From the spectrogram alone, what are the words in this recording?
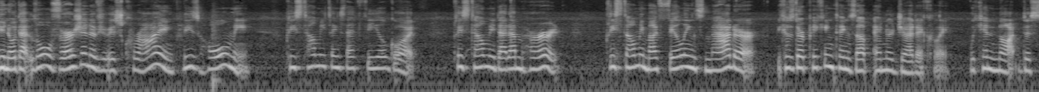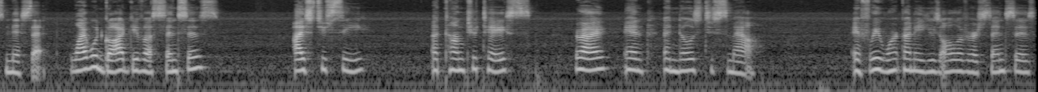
you know that little version of you is crying, please hold me. Please tell me things that feel good. Please tell me that I'm hurt. Please tell me my feelings matter because they're picking things up energetically. We cannot dismiss it. Why would God give us senses? Eyes to see, a tongue to taste, right? And a nose to smell. If we weren't going to use all of our senses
